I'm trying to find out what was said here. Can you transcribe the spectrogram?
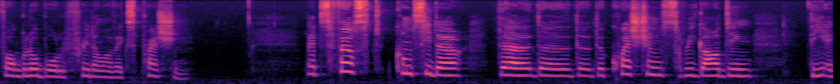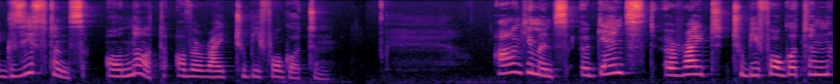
for global freedom of expression. Let's first consider the, the, the, the, questions regarding the existence or not of a right to be forgotten. Arguments against a right to be forgotten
